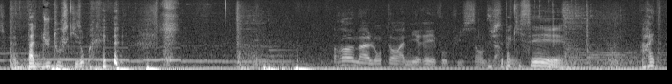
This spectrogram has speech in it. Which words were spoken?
C'est même pas du tout ce qu'ils ont. Rome a longtemps admiré vos puissantes Je sais pas qui c'est. Arrête.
